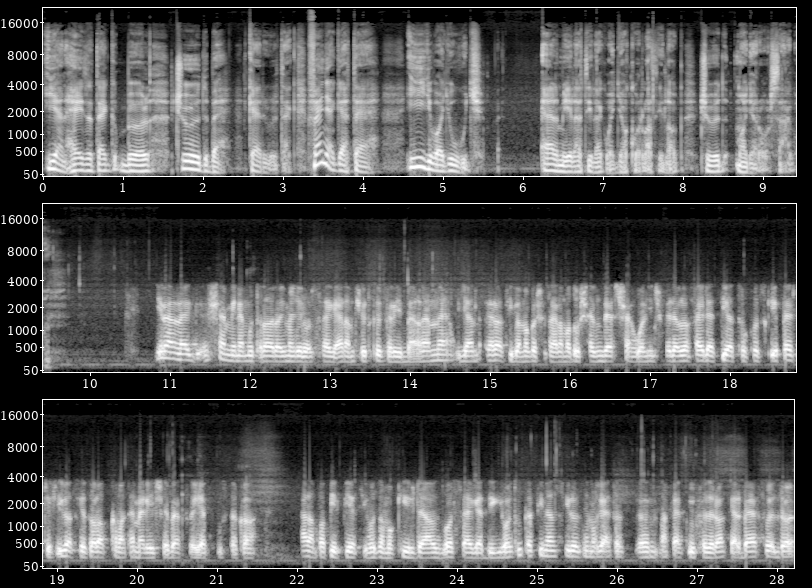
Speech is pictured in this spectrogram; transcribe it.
ilyen helyzetekből csődbe kerültek. Fenyegete így vagy úgy elméletileg vagy gyakorlatilag csőd Magyarországon? Jelenleg semmi nem utal arra, hogy Magyarország államcsőd közelében lenne, ugyan relatíve magas az államadóságunk, de ez sehol nincs például a fejlett piacokhoz képest, és igaz, hogy az alapkamat emelésében följebb húztak a állampapírpiaci hozamok is, de az ország eddig jól tudta finanszírozni magát, az, akár külföldről, akár belföldről,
